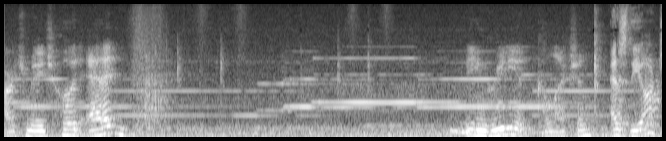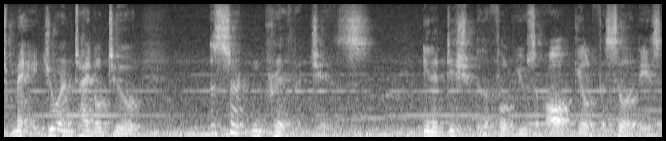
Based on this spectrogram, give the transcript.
Archmage Hood added. The ingredient collection. As the Archmage, you are entitled to certain privileges. In addition to the full use of all guild facilities,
